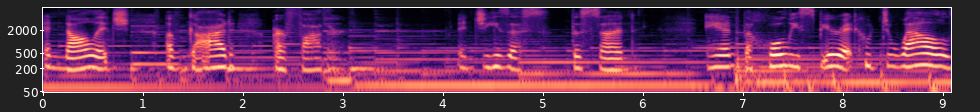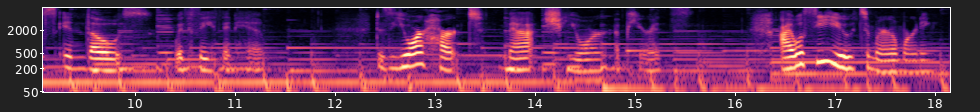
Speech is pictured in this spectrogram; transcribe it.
and knowledge of God our Father and Jesus the Son and the Holy Spirit who dwells in those with faith in Him. Does your heart match your appearance? I will see you tomorrow morning.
